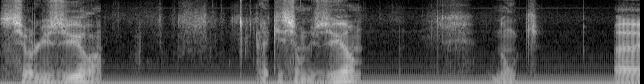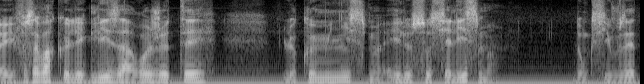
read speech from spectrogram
sur l'usure, la question de l'usure. Donc il faut savoir que l'Église a rejeté le communisme et le socialisme donc si vous êtes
